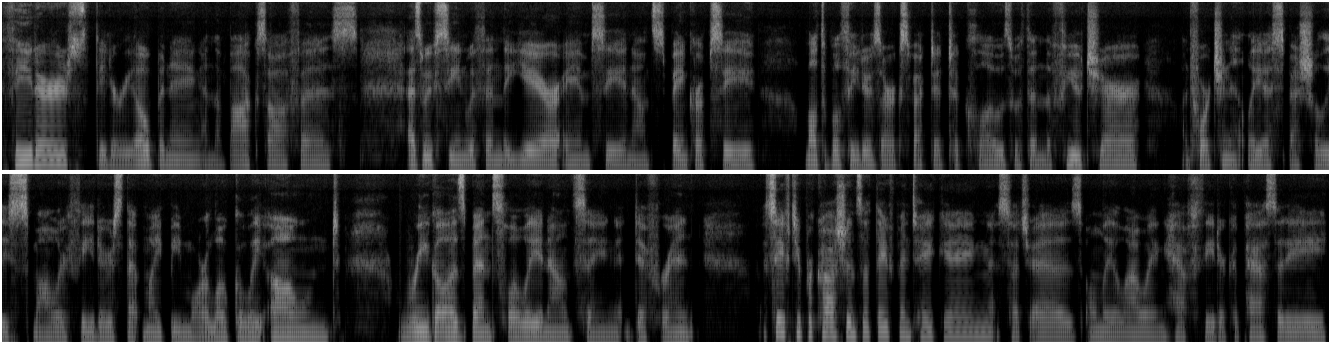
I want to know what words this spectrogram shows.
theaters, theater reopening, and the box office. As we've seen within the year, AMC announced bankruptcy. Multiple theaters are expected to close within the future. Unfortunately, especially smaller theaters that might be more locally owned. Regal has been slowly announcing different safety precautions that they've been taking, such as only allowing half theater capacity,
